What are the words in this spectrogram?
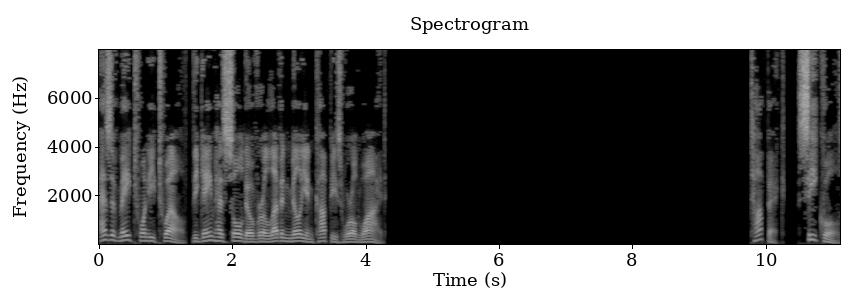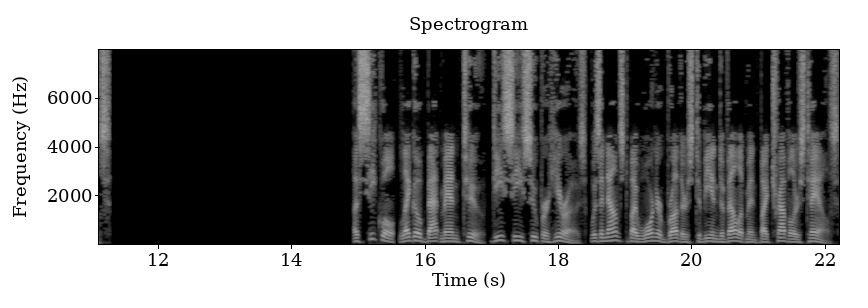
As of May 2012, the game has sold over 11 million copies worldwide. Sequels A sequel, LEGO Batman 2, DC Super Heroes, was announced by Warner Bros. to be in development by Traveller's Tales.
